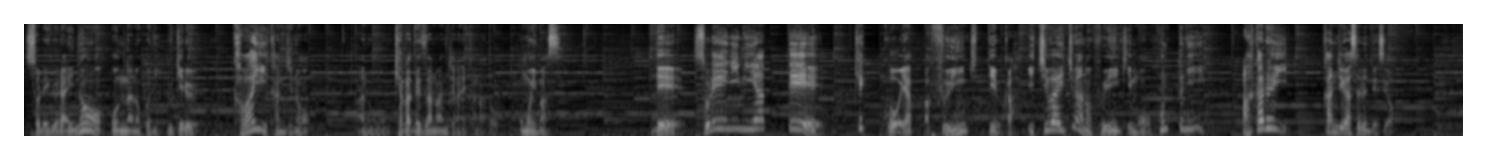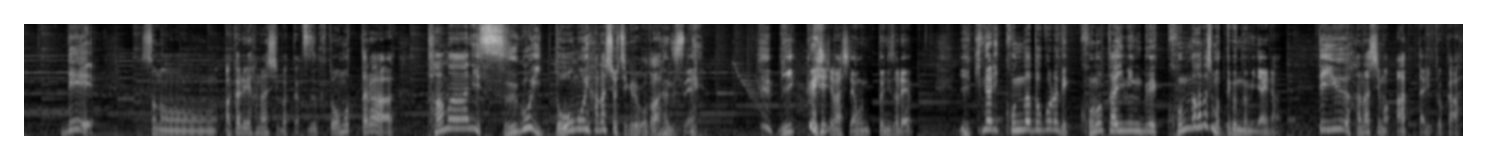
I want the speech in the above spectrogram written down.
それぐらいの女の子に受ける可愛い感じのあのキャラデザなんじゃないかなと思います。でそれに見合って結構やっぱ雰囲気っていうか1話1話の雰囲気も本当に明るい感じがするんですよ。でその明るい話ばっか続くと思ったらたまにすごいどう猛い話をしてくることあるんですね。びっくりしました本当にそれ。いきなりこんなところでこのタイミングでこんな話持ってくんのみたいなっていう話もあったりとか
